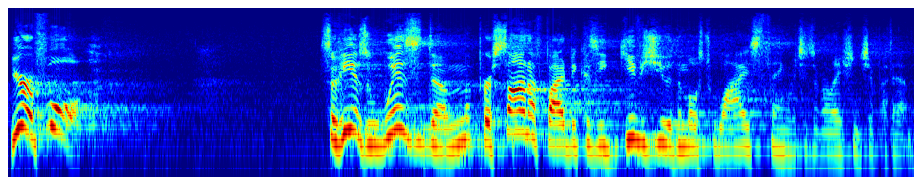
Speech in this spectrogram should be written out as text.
you're a fool. So he is wisdom personified because he gives you the most wise thing, which is a relationship with him.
